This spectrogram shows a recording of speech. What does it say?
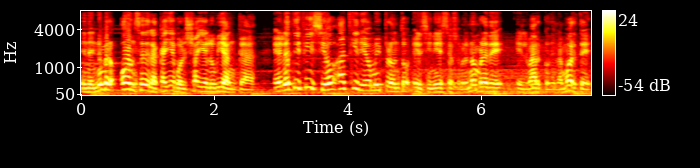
en el número 11 de la calle Bolshaya Lubyanka. El edificio adquirió muy pronto el siniestro sobrenombre de El Barco de la Muerte.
